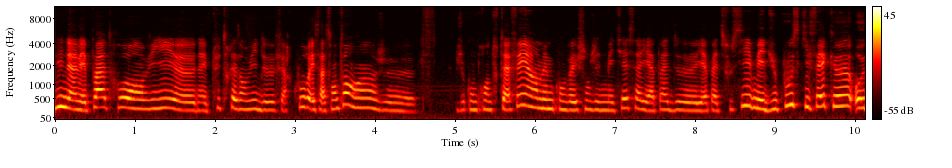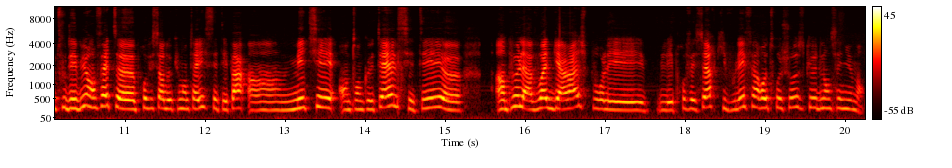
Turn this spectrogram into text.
lui n'avait pas trop envie, euh, n'avait plus très envie de faire cours, et ça s'entend, hein, je, je, comprends tout à fait, hein, même qu'on veuille changer de métier, ça, il n'y a pas de, a pas de souci. Mais du coup, ce qui fait que au tout début, en fait, euh, professeur documentaliste, c'était pas un métier en tant que tel, c'était euh, un peu la voie de garage pour les, les, professeurs qui voulaient faire autre chose que de l'enseignement.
